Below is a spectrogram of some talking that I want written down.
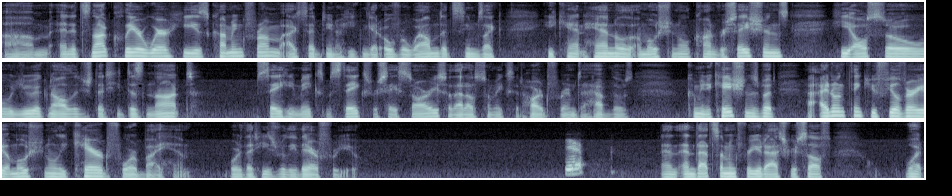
um, and it's not clear where he is coming from. I said, you know, he can get overwhelmed. It seems like he can't handle emotional conversations. He also, you acknowledge that he does not say he makes mistakes or say sorry, so that also makes it hard for him to have those communications. But I don't think you feel very emotionally cared for by him, or that he's really there for you. Yep. And and that's something for you to ask yourself: what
